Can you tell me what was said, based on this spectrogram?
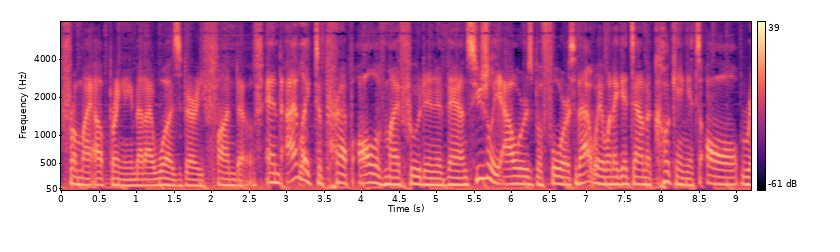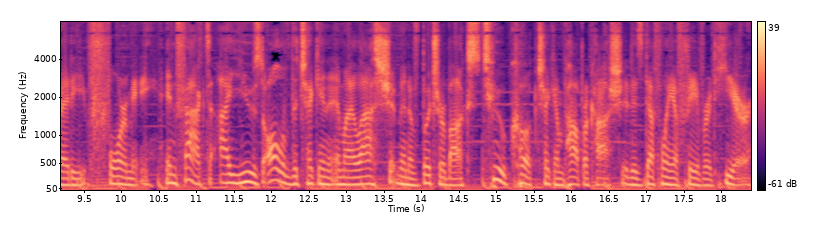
from my upbringing that I was very fond of. And I like to prep all of my food in advance, usually hours before, so that way when I get down to cooking, it's all ready for me. In fact, I used all of the chicken in my last shipment of Butcher Box to cook chicken paprikash paprikash. It is definitely a favorite here.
